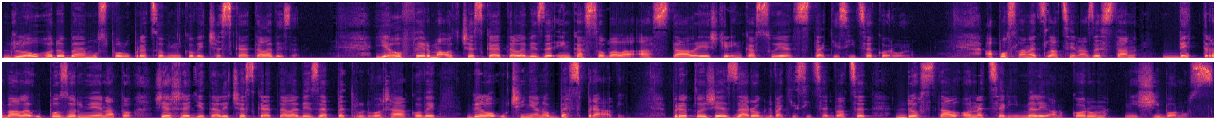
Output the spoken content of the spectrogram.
dlouhodobému spolupracovníkovi české televize. Jeho firma od české televize inkasovala a stále ještě inkasuje 100 tisíce korun. A poslanec Lacina Zestan vytrvale upozorňuje na to, že řediteli České televize Petru Dvořákovi bylo učiněno bezpráví, protože za rok 2020 dostal o necelý milion korun nižší bonus.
